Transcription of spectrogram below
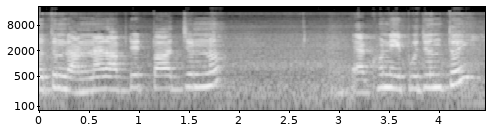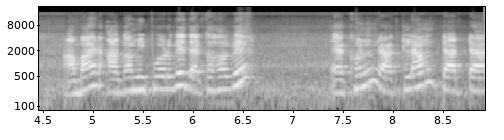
নতুন রান্নার আপডেট পাওয়ার জন্য। এখন এ পর্যন্তই। আবার আগামী পর্বে দেখা হবে। এখন রাখলাম টাটা।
